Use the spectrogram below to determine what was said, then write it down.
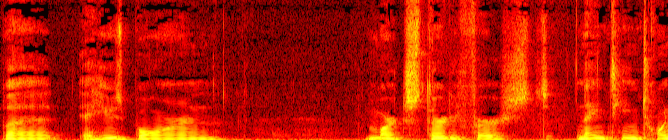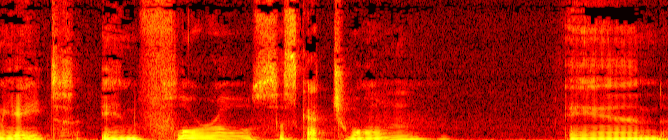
But he was born March 31st, 1928, in Floral, Saskatchewan. And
